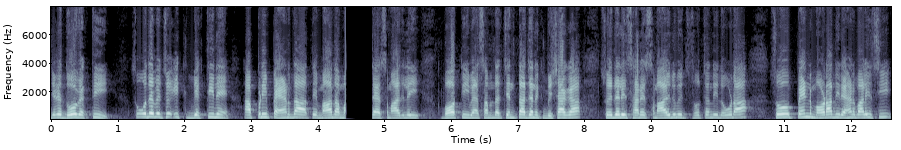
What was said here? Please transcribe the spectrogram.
ਜਿਹੜੇ ਦੋ ਵਿਅਕਤੀ ਸੋ ਉਹਦੇ ਵਿੱਚ ਇੱਕ ਵਿਅਕਤੀ ਨੇ ਆਪਣੀ ਭੈਣ ਦਾ ਤੇ ਮਾਂ ਦਾ ਮਰਨ ਹੈ। ਸਮਾਜ ਲਈ ਬਹੁਤ ਹੀ ਮੈਂ ਸਮਝਦਾ ਚਿੰਤਾਜਨਕ ਵਿਸ਼ਾ ਗਾ ਸੋ ਇਹਦੇ ਲਈ ਸਾਰੇ ਸਮਾਜ ਨੂੰ ਵੀ ਸੋਚਣ ਦੀ ਲੋੜ ਆ। ਸੋ ਪਿੰਡ ਮੌੜਾ ਦੀ ਰਹਿਣ ਵਾਲੀ ਸੀ।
